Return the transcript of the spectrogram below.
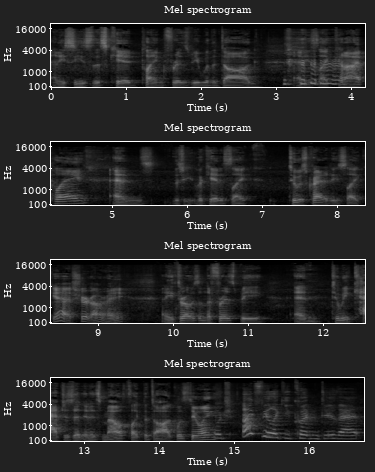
and he sees this kid playing frisbee with a dog, and he's like, "Can I play?" And the, the kid is like, to his credit, he's like, "Yeah, sure, all right," and he throws him the frisbee, and Twoie catches it in his mouth like the dog was doing. Which I feel like you couldn't do that.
